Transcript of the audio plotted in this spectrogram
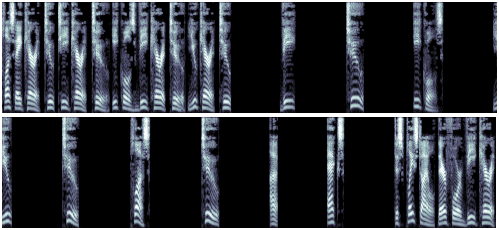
plus a caret 2 t caret 2 equals v caret 2 u caret 2 v 2 equals u 2 plus 2 a x display style therefore v caret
